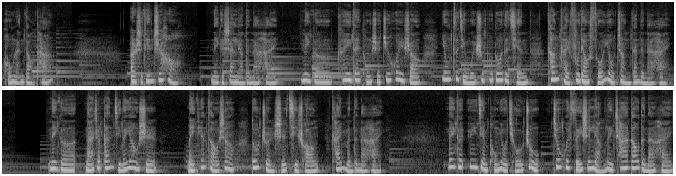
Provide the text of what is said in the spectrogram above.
轰然倒塌。二十天之后，那个善良的男孩，那个可以在同学聚会上用自己为数不多的钱慷慨付掉所有账单的男孩，那个拿着班级的钥匙，每天早上都准时起床开门的男孩，那个遇见朋友求助就会随时两肋插刀的男孩，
